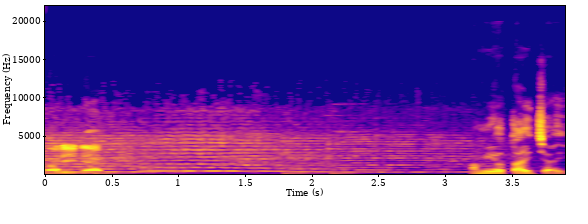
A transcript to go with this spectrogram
সরি ড্যাড আমিও তাই চাই।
